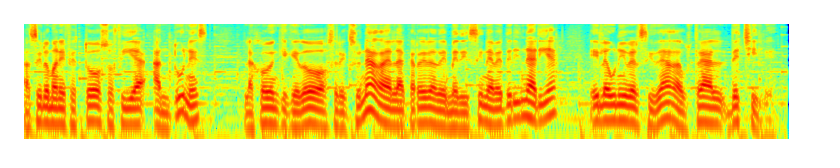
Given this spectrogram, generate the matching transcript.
Así lo manifestó Sofía Antunes, la joven que quedó seleccionada en la carrera de medicina veterinaria en la Universidad Austral de Chile.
